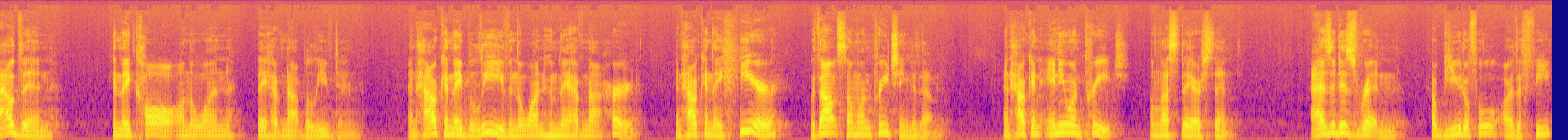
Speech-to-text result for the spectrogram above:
How then can they call on the one they have not believed in? And how can they believe in the one whom they have not heard? And how can they hear without someone preaching to them? And how can anyone preach unless they are sent. As it is written, how beautiful are the feet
